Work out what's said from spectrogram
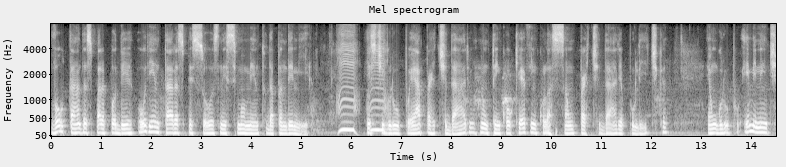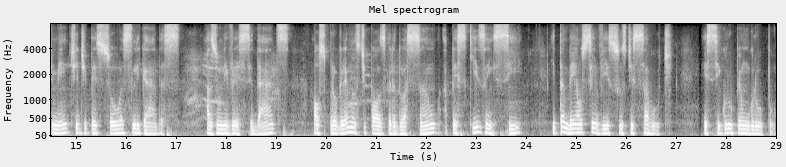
voltadas para poder orientar as pessoas nesse momento da pandemia. Este grupo é apartidário, não tem qualquer vinculação partidária política. É um grupo eminentemente de pessoas ligadas às universidades, aos programas de pós-graduação, à pesquisa em si e também aos serviços de saúde. Esse grupo é um grupo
